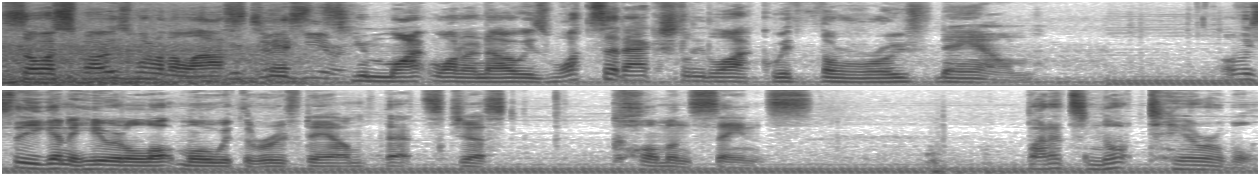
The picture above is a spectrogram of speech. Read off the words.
So I suppose one of the last tests you might want to know is what's it actually like with the roof down? Obviously you're going to hear it a lot more with the roof down. That's just common sense. But it's not terrible.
